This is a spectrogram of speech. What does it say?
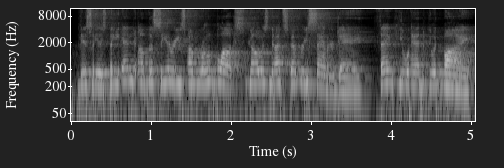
This is the end of the series of Roblox Goes Nuts every Saturday. Thank you and goodbye.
